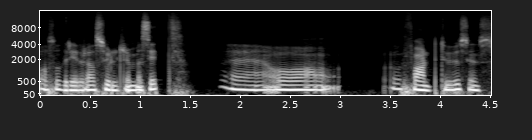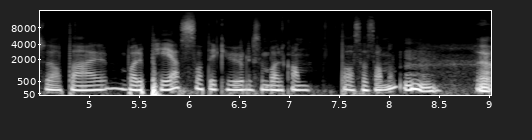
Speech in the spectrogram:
og så driver hun og suldrer med sitt. Eh, og, faren til Tue syns at det er bare pes, at ikke hun liksom bare kan ta seg sammen. Mm. Ja.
